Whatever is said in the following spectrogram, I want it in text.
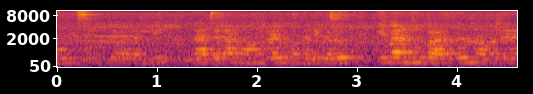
ಮೂಡಿಸಿದವರಲ್ಲಿ ರಾಜಾರಾಮ್ ಮೋಹನ್ ರಾಯ್ ಮೊದಲಿಗರು. ಇವರನ್ನು ಭಾರತದ ನವೋದಯ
